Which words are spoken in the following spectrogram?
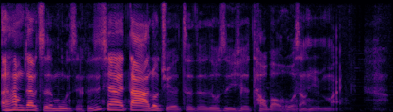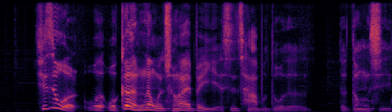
呃，他们在折木子，可是现在大家都觉得泽泽都是一些淘宝货上去卖。其实我我我个人认为纯爱杯也是差不多的的东西。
